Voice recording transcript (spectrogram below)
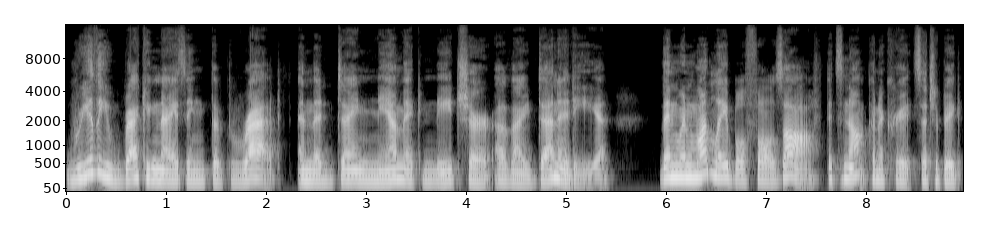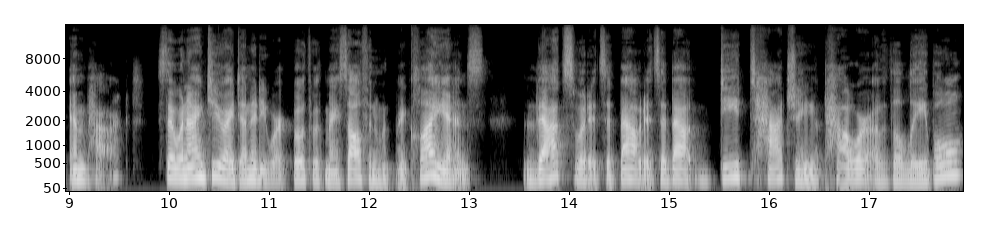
Really recognizing the breadth and the dynamic nature of identity. Then, when one label falls off, it's not going to create such a big impact. So, when I do identity work, both with myself and with my clients, that's what it's about. It's about detaching the power of the label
